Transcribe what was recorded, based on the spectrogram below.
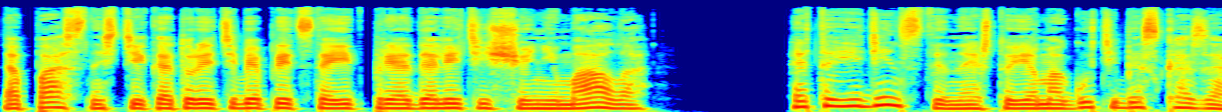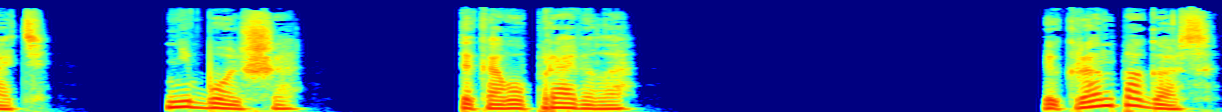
Опасностей, которые тебе предстоит преодолеть, еще немало. Это единственное, что я могу тебе сказать. Не больше. Таково правило. Экран погас.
